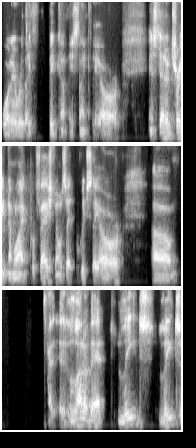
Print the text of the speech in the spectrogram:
whatever they big companies think they are, instead of treating them like professionals, at which they are. Um, a lot of that leads leads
